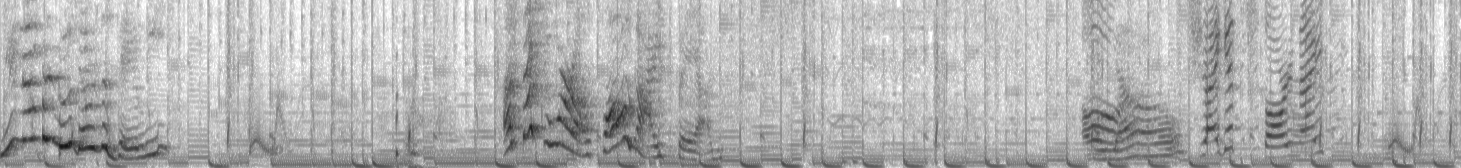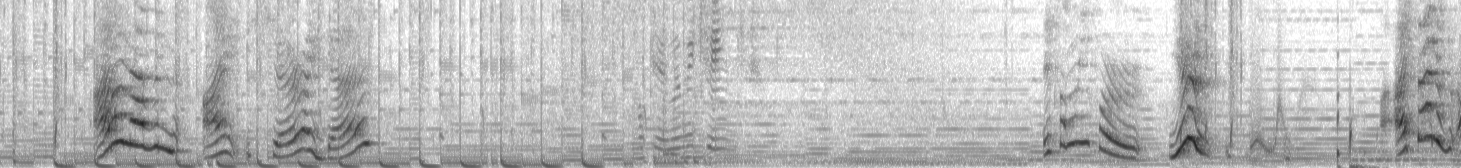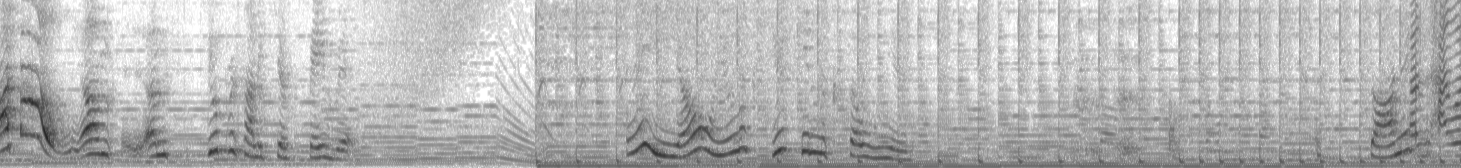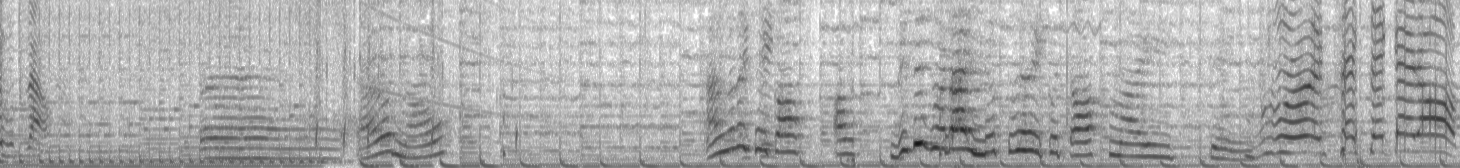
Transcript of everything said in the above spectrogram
You never knew there was a daily? I thought you were a Fall Guys fan. Oh, Hello? should I get Star Knight? I don't have an. I sure I guess. Okay, let me change. It's only for you. I thought it, I thought um um Supersonic's your favorite. Hey yo, you look your skin looks so weird. Sonic? How, how do I look now? Uh, I don't know. I'm gonna You take see- off. Um, this is what I look like without my thing. take, take it off.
